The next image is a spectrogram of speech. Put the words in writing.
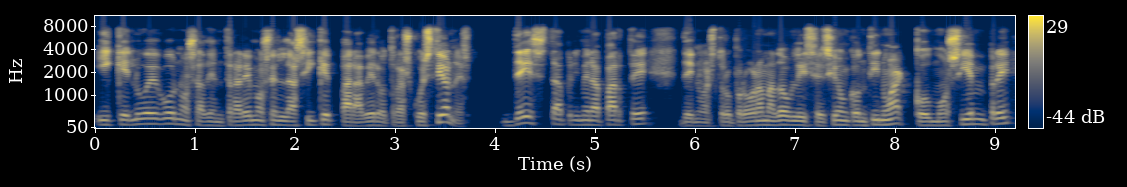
y que luego nos adentraremos en la psique para ver otras cuestiones de esta primera parte de nuestro programa doble y sesión continua. Como siempre,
